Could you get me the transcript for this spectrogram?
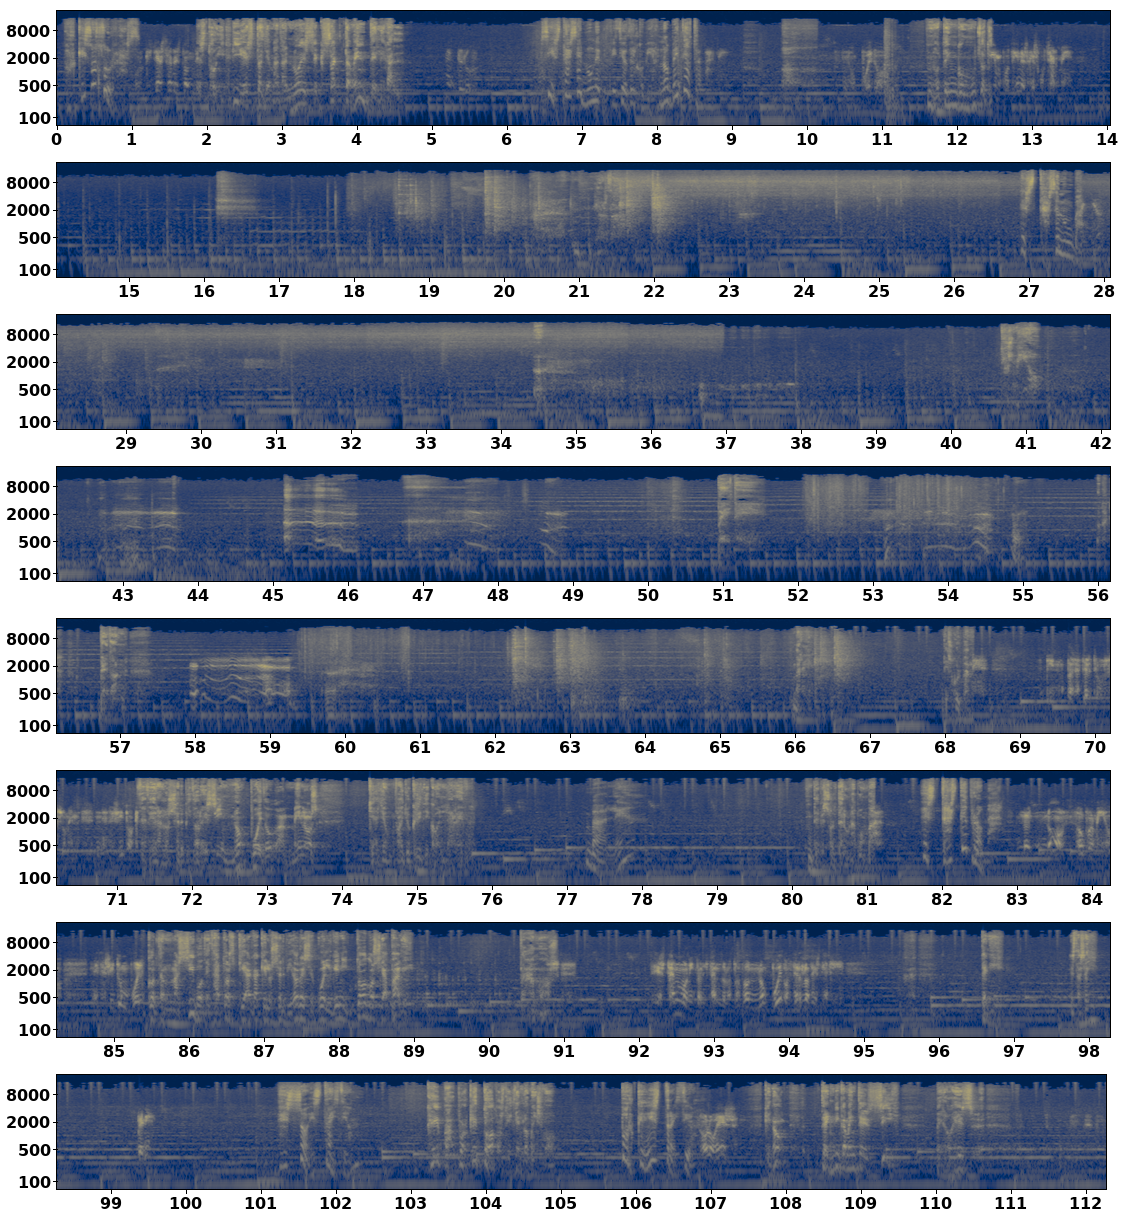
¿Por qué susurras? Porque ya sabes dónde estoy. Y esta llamada no es exactamente legal. Si estás en un edificio del gobierno, vete a otra parte. No puedo. No tengo mucho tiempo. Tienes que escucharme. ¿Estás en un baño? No puedo a menos que haya un fallo crítico en la red. Vale. Debes soltar una bomba. ¿Estás de broma? No, no, no, bromeo. Necesito un vuelco tan masivo de datos que haga que los servidores se cuelguen y todo se apague. Sí. Pero es... eh,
